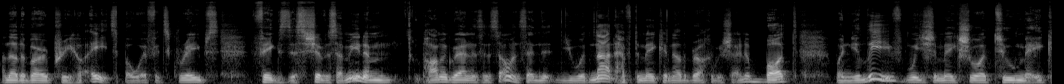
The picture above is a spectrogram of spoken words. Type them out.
another bar But if it's grapes, figs, this shivas aminim, pomegranates, and so on, then you would not have to make another bracha rishayna. But when you leave, we should make sure to make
